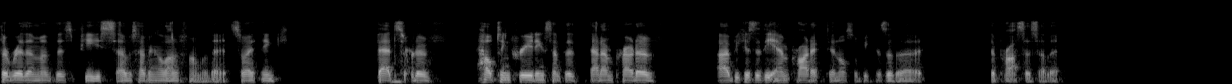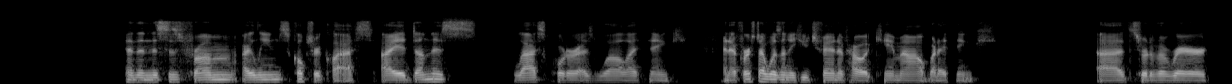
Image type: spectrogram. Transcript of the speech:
the rhythm of this piece. I was having a lot of fun with it. So I think that sort of helped in creating something that I'm proud of uh, because of the end product and also because of the, the process of it. And then this is from Eileen's sculpture class. I had done this last quarter as well, I think. And at first I wasn't a huge fan of how it came out, but I think uh, it's sort of a rare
